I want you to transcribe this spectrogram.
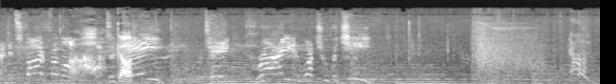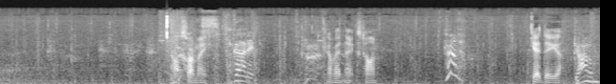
and it's far from. Oh, but God. today, take pride in what you've achieved. Oh, sorry mate. Got it. Can have it next time. Get digger. Got him.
